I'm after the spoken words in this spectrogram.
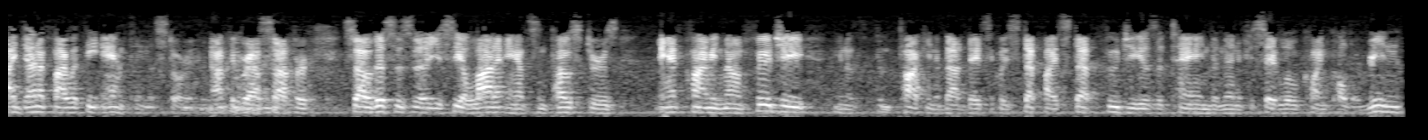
identify with the ant in the story, not the grasshopper. So this is uh, you see a lot of ants in posters. Ant climbing Mount Fuji, you know, talking about basically step by step, Fuji is attained, and then if you save a little coin called a rin,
